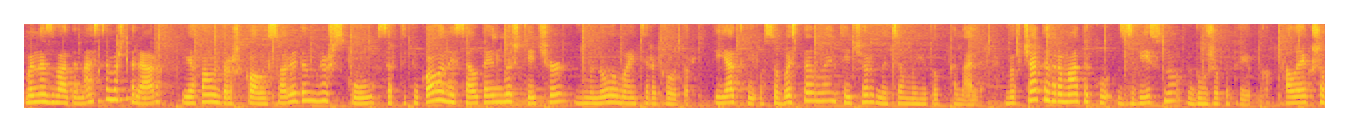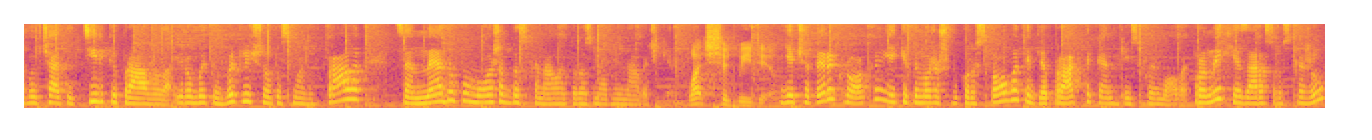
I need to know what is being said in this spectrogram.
Мене звати Настя Машталяр, я фаундер школи Solid English School, сертифікований Celta English Teacher, в минулому it рекрутер. І я твій особистий онлайн-тічер на цьому youtube каналі. Вивчати граматику, звісно, дуже потрібно. Але якщо вивчати тільки правила і робити виключно письмові вправи, це не допоможе вдосконалити розмовні навички. What should we do? Є чотири кроки, які ти можеш використовувати для практики англійської мови. Про них я зараз розкажу,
